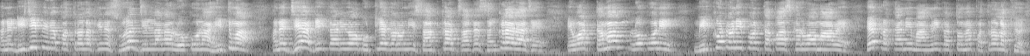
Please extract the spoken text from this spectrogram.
અને ડીજીપીને પત્ર લખીને સુરત જિલ્લાના લોકોના હિતમાં અને જે અધિકારીઓ આ બુટલેગરોની સાંઠગાંઠ સાથે સંકળાયેલા છે, એવા તમામ લોકોની મિલકતોની પણ તપાસ કરવામાં આવે એ પ્રકારની માંગણી કરતો મેં પત્ર લખ્યો છે.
